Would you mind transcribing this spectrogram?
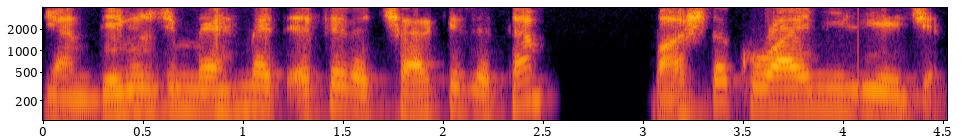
Yani Demirci Mehmet Efe ve Çerkez Etem başta Kuvayi Milliyeci.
